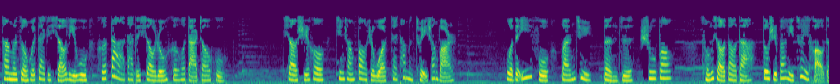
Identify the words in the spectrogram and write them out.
他们总会带着小礼物和大大的笑容和我打招呼。小时候经常抱着我在他们腿上玩，我的衣服、玩具、本子、书包，从小到大都是班里最好的，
